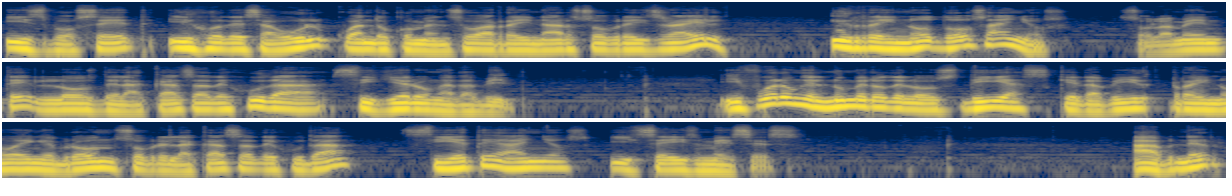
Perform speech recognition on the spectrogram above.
Isboset, hijo de Saúl, cuando comenzó a reinar sobre Israel, y reinó dos años. Solamente los de la casa de Judá siguieron a David y fueron el número de los días que David reinó en Hebrón sobre la casa de Judá, siete años y seis meses. Abner,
